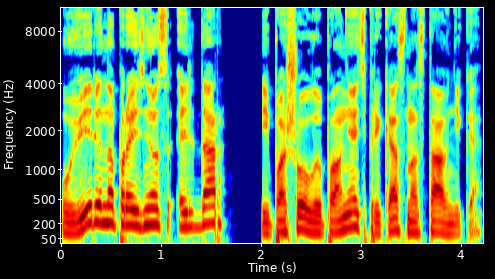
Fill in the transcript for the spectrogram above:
уверенно произнес Эльдар и пошел выполнять приказ наставника.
